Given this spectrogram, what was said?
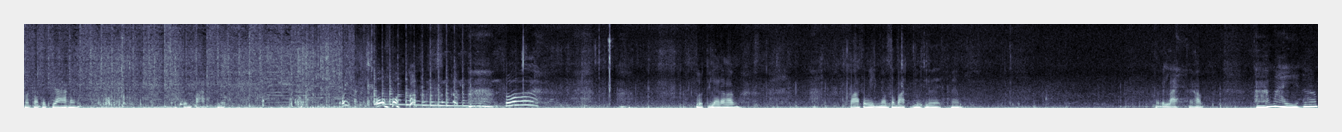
มันกัดจะยากนะเป็นปากเนี่ย เฮ้ยโอ้โหหลุดอีกแล้วนะครับปลาสวิงน้ำสะบัดหลุดเลยนะครับไม่เป็นไรนะครับ หาใหม่นะครับ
